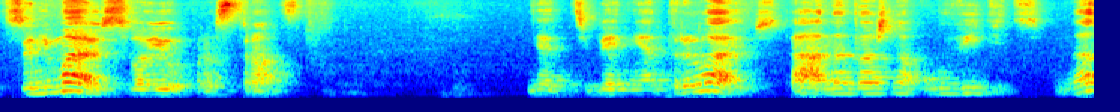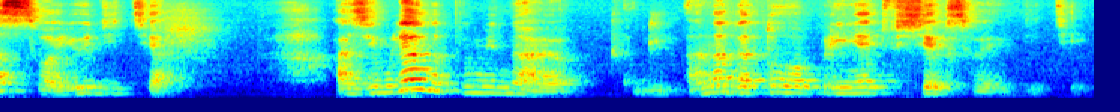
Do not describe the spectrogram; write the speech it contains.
занимаю свое пространство, я от тебя не отрываюсь, да, она должна увидеть нас свое дитя. А Земля, напоминаю, она готова принять всех своих детей.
